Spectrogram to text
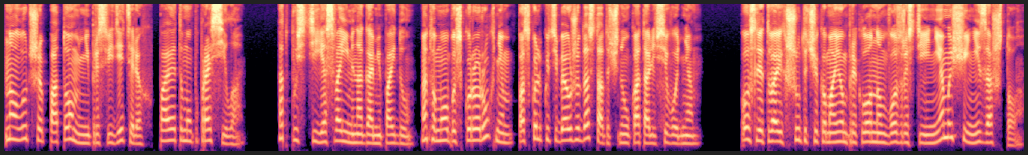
Но лучше потом, не при свидетелях, поэтому попросила. «Отпусти, я своими ногами пойду. А то мы оба скоро рухнем, поскольку тебя уже достаточно укатали сегодня. После твоих шуточек о моем преклонном возрасте и немощи ни за что.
